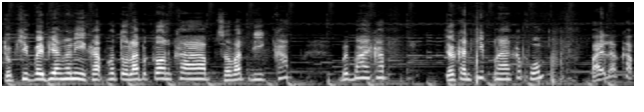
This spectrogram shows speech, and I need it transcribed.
จบคลิปไปเพียงเท่านี้ครับขอตัวลาไปก่อนครับ สวัสดีครับ บ๊ายบายครับ เจอกันคลิปหน้าครับผม ไปแล้วครับ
